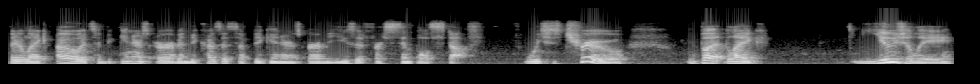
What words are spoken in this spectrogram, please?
They're like, oh, it's a beginner's herb. And because it's a beginner's herb, you use it for simple stuff which is true, but like usually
